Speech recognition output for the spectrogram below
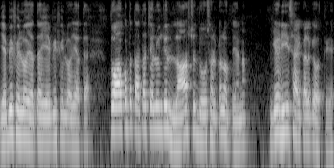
ये भी फिल हो जाता है, ये भी फिल हो जाता है। तो आपको बताता चलूँ, जो लास्ट दो सर्कल होते हैं ना ये रिसाइकल के होते हैं।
